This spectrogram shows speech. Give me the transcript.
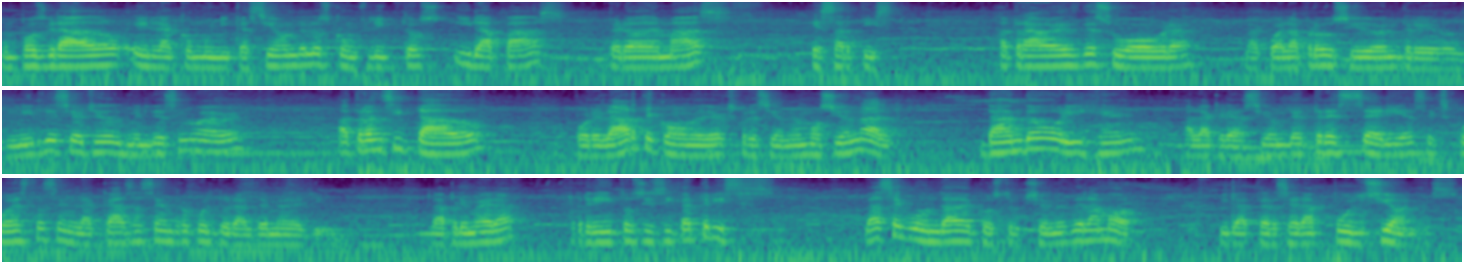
un posgrado en la comunicación de los conflictos y la paz, pero además es artista. A través de su obra, la cual ha producido entre 2018 y 2019, ha transitado por el arte como medio de expresión emocional, dando origen a la creación de tres series expuestas en la Casa Centro Cultural de Medellín. La primera, Ritos y Cicatrices. La segunda, de Construcciones del Amor. Y la tercera, Pulsiones,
